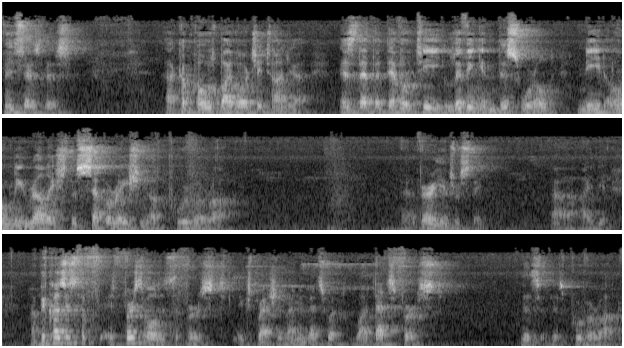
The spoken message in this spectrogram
He says this, uh, composed by Lord Chaitanya, is that the devotee living in this world need only relish the separation of purva rag. very interesting uh, idea. Uh, because it's the first of all, it's the first expression. I mean, that's what, that's first. This this purvarag,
